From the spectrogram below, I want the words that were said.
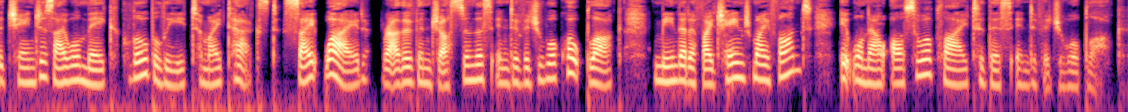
The changes I will make globally to my text site-wide rather than just in this individual quote block mean that if I change my font, it will now also apply to this individual block.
